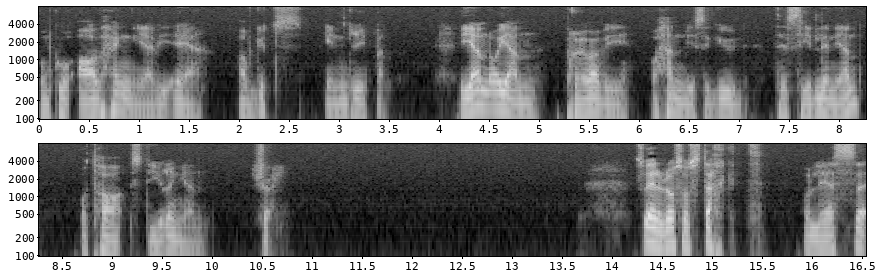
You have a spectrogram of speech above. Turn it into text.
om hvor avhengige vi er av Guds inngripen. Igjen og igjen prøver vi å henvise Gud til sidelinjen og ta styringen sjøl. Så er det da så sterkt å lese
